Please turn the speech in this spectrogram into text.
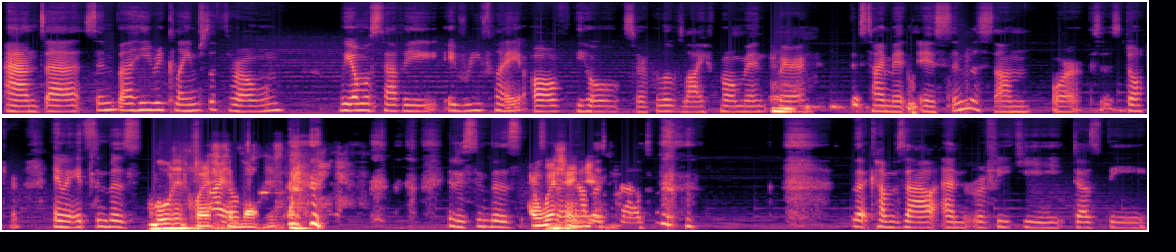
And uh, Simba, he reclaims the throne. We almost have a, a replay of the whole Circle of Life moment Mm. where this time it is Simba's son, or is his daughter? Anyway, it's Simba's. loaded question that is. It is Simba's. I wish I knew. That comes out, and Rafiki does the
